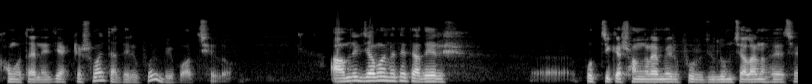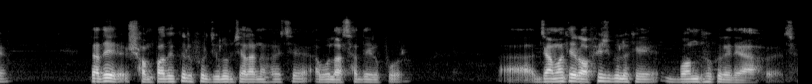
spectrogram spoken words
ক্ষমতা নেই যে একটা সময় তাদের উপর বিপদ ছিল। আওয়ামী লীগ জামানাতে তাদের পত্রিকা সংগ্রামের উপর জুলুম চালানো হয়েছে। তাদের সম্পাদকের উপর জুলুম চালানো হয়েছে আবুল আসাদের উপর। জামাতের অফিসগুলোকে বন্ধ করে দেওয়া হয়েছে।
